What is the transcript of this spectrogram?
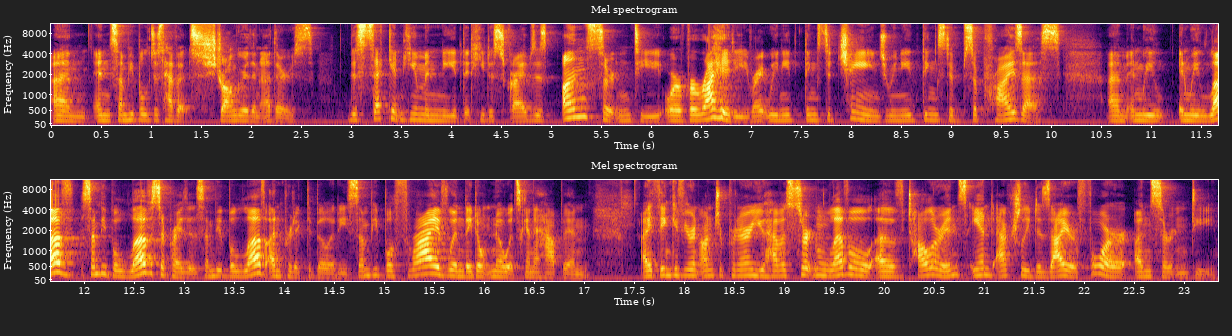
Um, and some people just have it stronger than others. The second human need that he describes is uncertainty or variety, right? We need things to change. We need things to surprise us. Um, and we and we love some people love surprises some people love unpredictability some people thrive when they don't know what's going to happen. I think if you're an entrepreneur you have a certain level of tolerance and actually desire for uncertainty.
